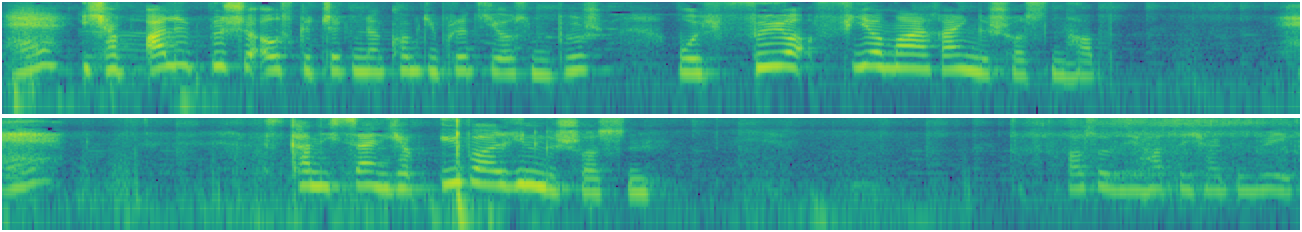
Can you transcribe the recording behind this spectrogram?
Hä? Ich habe alle Büsche ausgecheckt und dann kommt die plötzlich aus dem Büsch, wo ich vier, viermal reingeschossen habe. Hä? Kann nicht sein. Ich habe überall hingeschossen. Außer sie hat sich halt bewegt.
